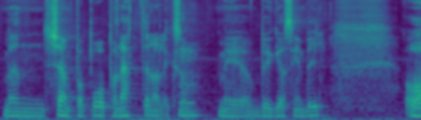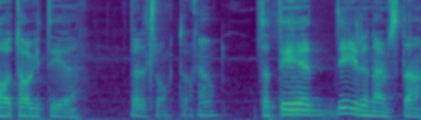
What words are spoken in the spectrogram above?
Men kämpar på på nätterna liksom. Mm. Med att bygga sin bil. Och har tagit det väldigt långt då. Ja. Så det, det är det närmsta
